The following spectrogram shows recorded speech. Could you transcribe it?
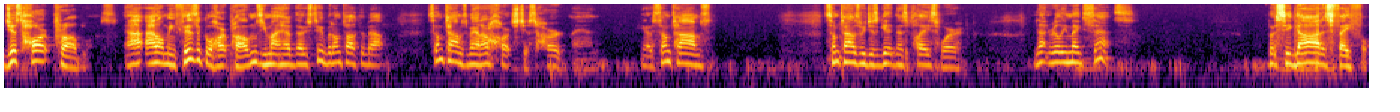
just heart problems. I, I don't mean physical heart problems. You might have those too, but I'm talking about sometimes, man, our hearts just hurt, man. You know, sometimes, sometimes we just get in this place where nothing really makes sense. But see, God is faithful.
